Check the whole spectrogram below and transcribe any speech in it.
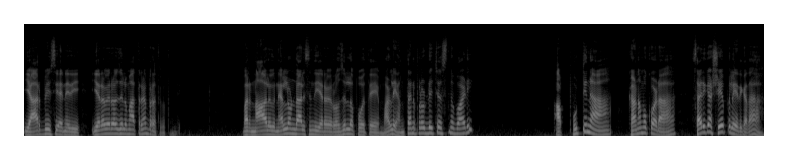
ఈ ఆర్బీసీ అనేది ఇరవై రోజులు మాత్రమే బ్రతుకుతుంది. మరి నాలుగు నెలలు ఉండాల్సింది ఇరవై రోజుల్లో పోతే మళ్ళీ ఎంతని ప్రొడ్యూస్ చేస్తుంది బాడీ? ఆ పుట్టిన కణము కూడా సరిగా షేపు లేదు కదా.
